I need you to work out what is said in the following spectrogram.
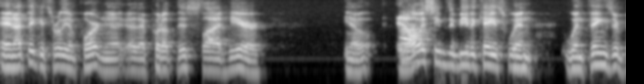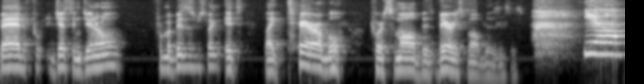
And I think it's really important. I, I put up this slide here. You know, it uh, always seems to be the case when when things are bad, for, just in general, from a business perspective, it's like terrible for small, very small businesses. Yeah,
